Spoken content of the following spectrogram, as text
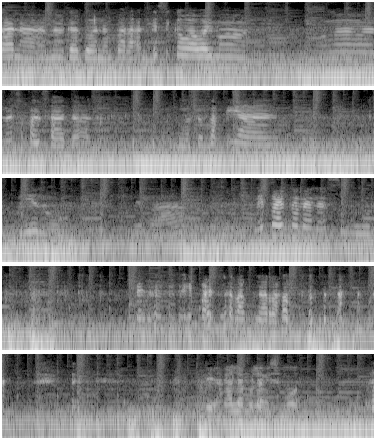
sana nagagawa ng paraan. Kasi kawawa yung mga mga nasa kalsada. Mga sasakyan. Yun o. Diba? May part naman na smooth. Pero may part na rough na rough. Hindi. Akala mo lang smooth. So,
